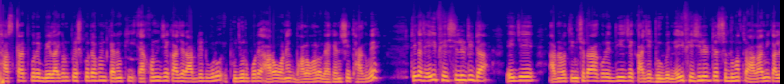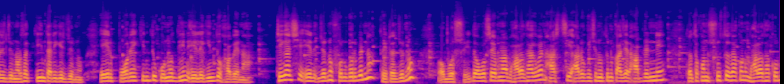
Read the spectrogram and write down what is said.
সাবস্ক্রাইব করে বেল আইকন প্রেস করে রাখবেন কেন কি এখন যে কাজের আপডেটগুলো পুজোর পরে আরও অনেক ভালো ভালো ভ্যাকেন্সি থাকবে। ঠিক আছে, এই ফেসিলিটিটা এই যে আপনারা তিনশো টাকা করে দিয়ে যে কাজে ঢুকবেন, এই ফেসিলিটিটা শুধুমাত্র আগামীকালের জন্য, অর্থাৎ তিন তারিখের জন্য। এর পরে কিন্তু কোনো দিন এলে কিন্তু হবে না। ঠিক আছে? এর জন্য ফোন করবেন না? তো এটার জন্য অবশ্যই। তো অবশ্যই আপনারা ভালো থাকবেন। আসছি আরও কিছু নতুন কাজের আপডেট নিয়ে। ততক্ষণ সুস্থ থাকুন, ভালো থাকুন।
